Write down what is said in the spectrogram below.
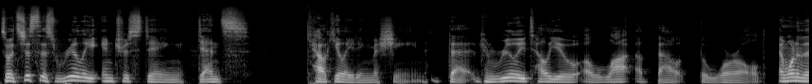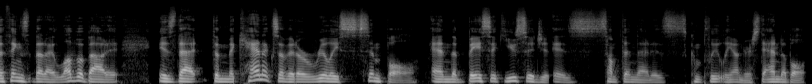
So it's just this really interesting, dense calculating machine that can really tell you a lot about the world. And one of the things that I love about it is that the mechanics of it are really simple and the basic usage is something that is completely understandable.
